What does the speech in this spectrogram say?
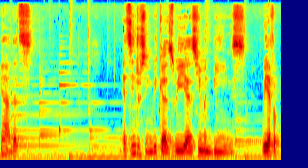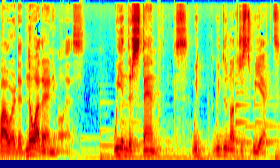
Yeah, that's it's interesting because we as human beings we have a power that no other animal has. We understand things. We we do not just react.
